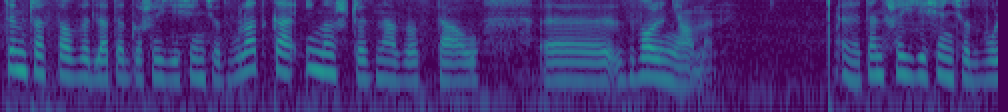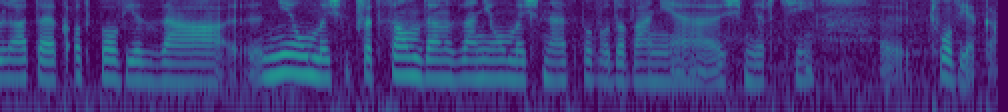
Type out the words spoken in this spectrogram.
tymczasowy dla tego 62-latka i mężczyzna został zwolniony. Ten 62-latek odpowie za nieumyśl, przed sądem za nieumyślne spowodowanie śmierci człowieka.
